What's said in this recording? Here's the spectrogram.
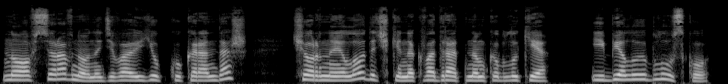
но все равно надеваю юбку-карандаш, черные лодочки на квадратном каблуке и белую блузку,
